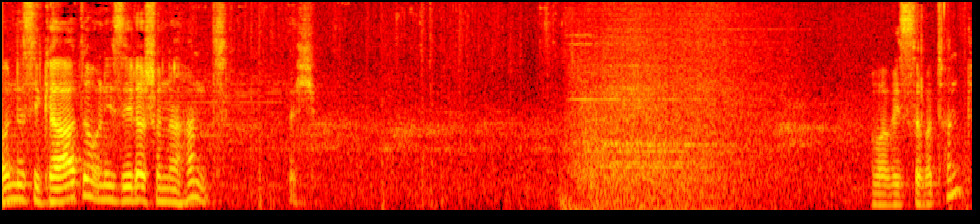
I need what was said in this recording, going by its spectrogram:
Unten ist die Karte und ich sehe da schon eine Hand. Ich. Aber wisst ihr was Hand?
